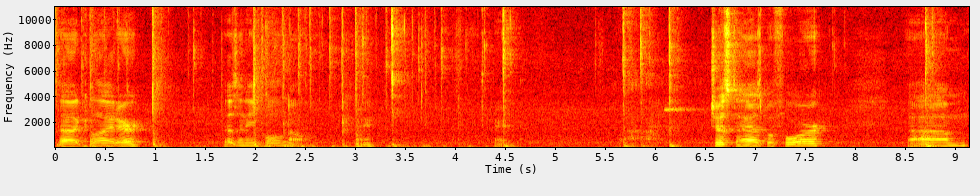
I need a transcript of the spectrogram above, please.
dot collider doesn't equal null. Okay. Just as before, um,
